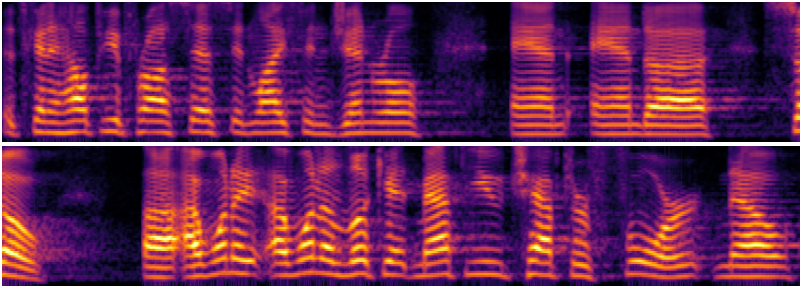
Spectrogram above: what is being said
It's going to help you process in life in general. And, and uh, so uh, I want to I wanna look at Matthew chapter 4. Now,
